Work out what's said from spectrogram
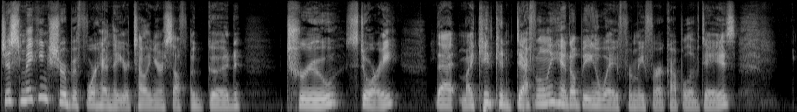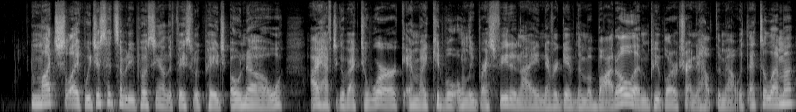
just making sure beforehand that you're telling yourself a good, true story that my kid can definitely handle being away from me for a couple of days much like we just had somebody posting on the Facebook page, oh no, I have to go back to work and my kid will only breastfeed and I never gave them a bottle, and people are trying to help them out with that dilemma.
